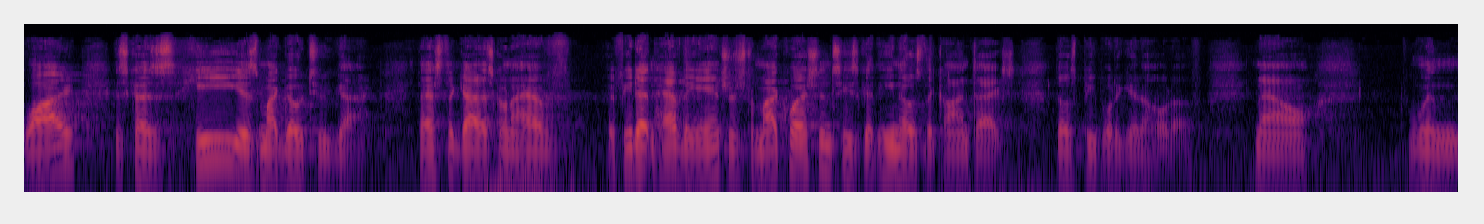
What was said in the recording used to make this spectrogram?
Why? Is because he is my go-to guy. That's the guy that's going to have, if he doesn't have the answers to my questions, he's he knows the contacts, those people to get a hold of. Now, when,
